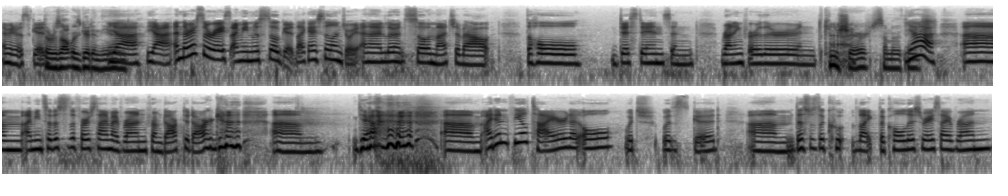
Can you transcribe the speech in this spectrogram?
I mean it was good. The result was good in the end. Yeah, yeah. And the rest of the race, I mean, was still good. Like I still enjoyed it, and I learned so much about the whole distance and running further. And Can you uh, share some of the things? Yeah. Um, I mean, so this is the first time I've run from dark to dark. um, yeah. um, I didn't feel tired at all, which was good. Um, this was the co- like the coldest race I've run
